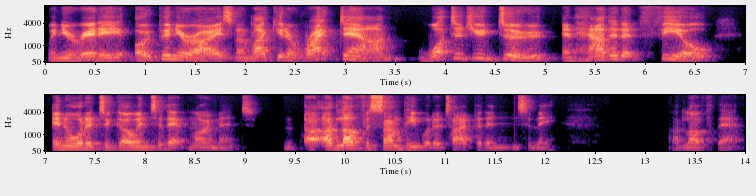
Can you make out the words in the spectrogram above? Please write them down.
When you're ready, open your eyes and I'd like you to write down what did you do and how did it feel in order to go into that moment? I'd love for some people to type it into me. I'd love that.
